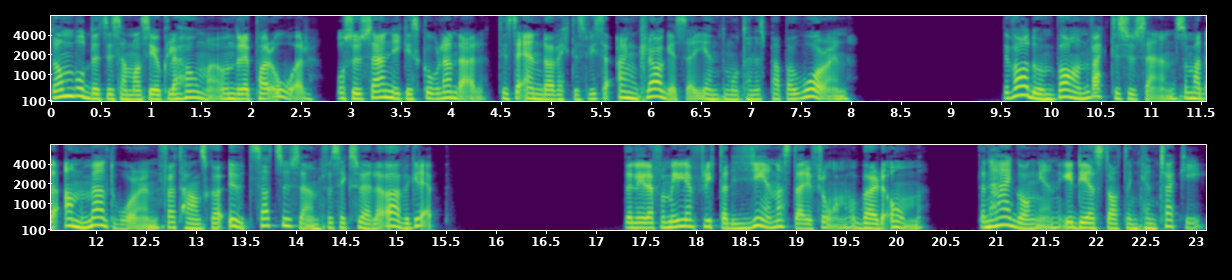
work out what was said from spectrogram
De bodde tillsammans i Oklahoma under ett par år och Susanne gick i skolan där tills det en dag väcktes vissa anklagelser gentemot hennes pappa Warren. Det var då en barnvakt till Susanne som hade anmält Warren för att han ska ha utsatt Susanne för sexuella övergrepp. Den lilla familjen flyttade genast därifrån och började om. Den här gången i delstaten Kentucky.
